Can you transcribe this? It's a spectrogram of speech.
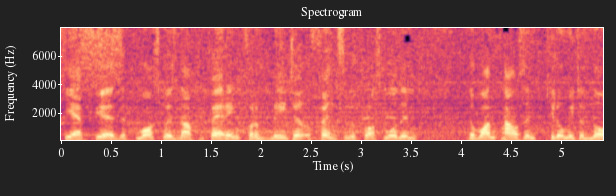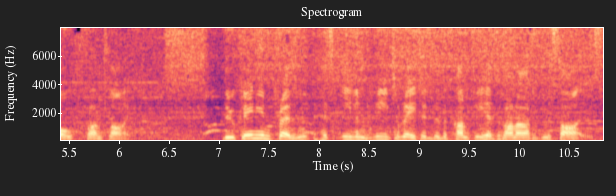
Kiev fears that Moscow is now preparing for a major offensive across more than the 1,000 kilometer long front line. The Ukrainian president has even reiterated that the country has run out of missiles.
